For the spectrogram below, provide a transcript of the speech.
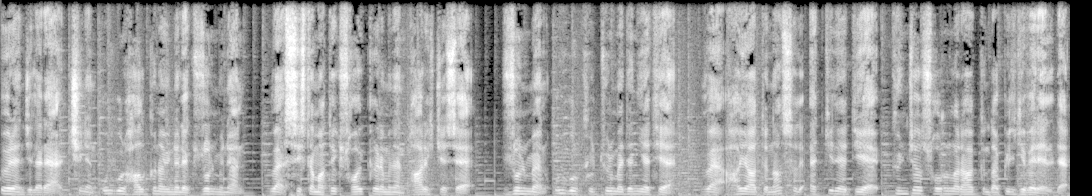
öğrencilere Çin'in Uygur halkına yönelik zulmünün ve sistematik soykırımının tarihçesi, zulmün Uygur kültür medeniyeti ve hayatı nasıl etkilediği güncel sorunları hakkında bilgi verildi.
